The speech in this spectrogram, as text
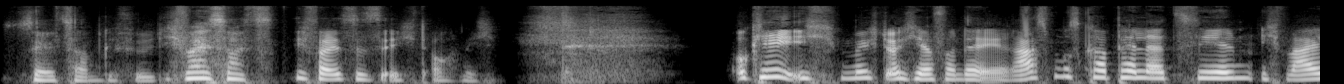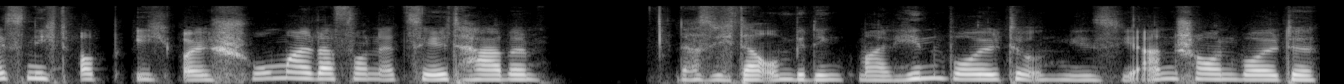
seltsam gefühlt. Ich weiß es, ich weiß es echt auch nicht. Okay, ich möchte euch ja von der Erasmus-Kapelle erzählen. Ich weiß nicht, ob ich euch schon mal davon erzählt habe dass ich da unbedingt mal hin wollte und mir sie anschauen wollte.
